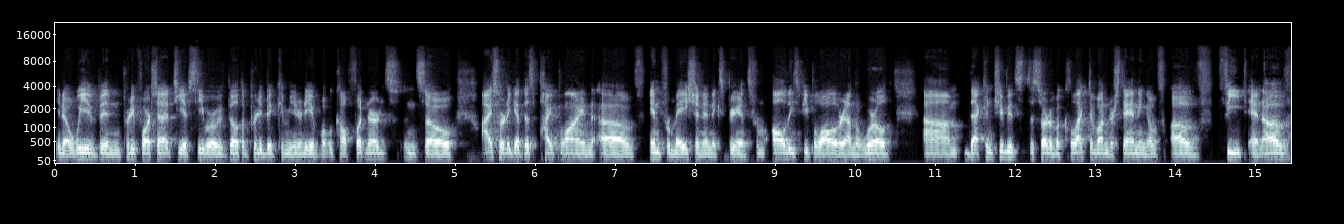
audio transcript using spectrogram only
you know, we've been pretty fortunate at TFC where we've built a pretty big community of what we call foot nerds. And so I sort of get this pipeline of information and experience from all these people all around the world um, that contributes to sort of a collective understanding of, of feet and of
